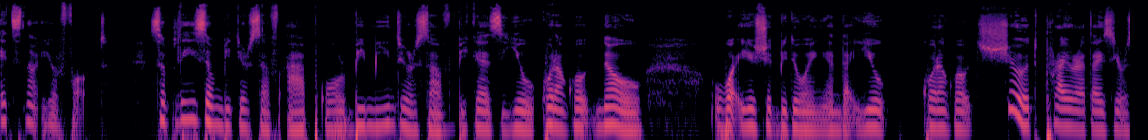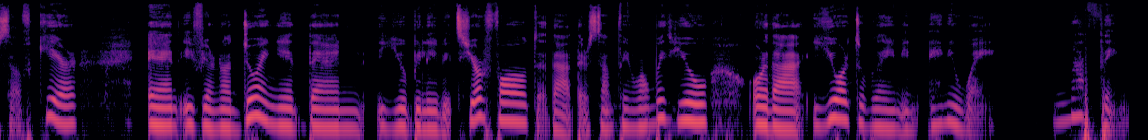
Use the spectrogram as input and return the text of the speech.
it's not your fault. So please don't beat yourself up or be mean to yourself because you quote unquote know what you should be doing and that you quote unquote should prioritize your self care. And if you're not doing it, then you believe it's your fault, that there's something wrong with you, or that you're to blame in any way. Nothing,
